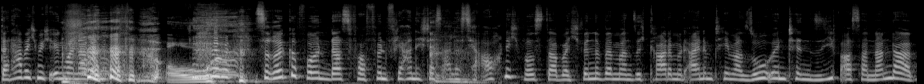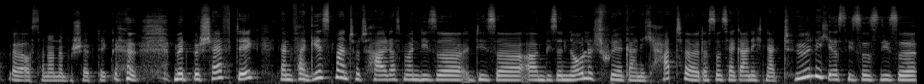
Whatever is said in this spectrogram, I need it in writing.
Dann habe ich mich irgendwann oh. zurückgefunden, dass vor fünf Jahren ich das alles ja auch nicht wusste. Aber ich finde, wenn man sich gerade mit einem Thema so intensiv auseinander, äh, auseinander beschäftigt, mit beschäftigt, dann vergisst man total, dass man diese, diese, ähm, diese Knowledge früher gar nicht hatte, dass das ja gar nicht natürlich ist, dieses, diese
